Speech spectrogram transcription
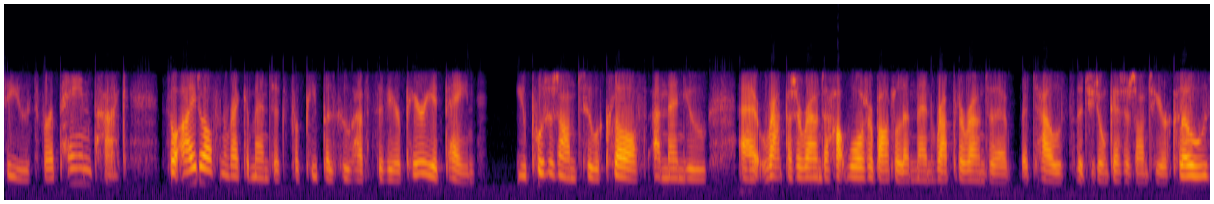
to use for a pain pack. So I'd often recommend it for people who have severe period pain you put it onto a cloth and then you uh, wrap it around a hot water bottle and then wrap it around a, a, towel so that you don't get it onto your clothes.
